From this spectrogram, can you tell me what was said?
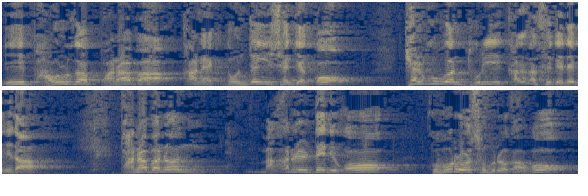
이 바울과 바나바 간에 논쟁이 생겼고 결국은 둘이 갈라서게 됩니다. 바나바는 마가를 데리고 구부로 섬으로 가고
